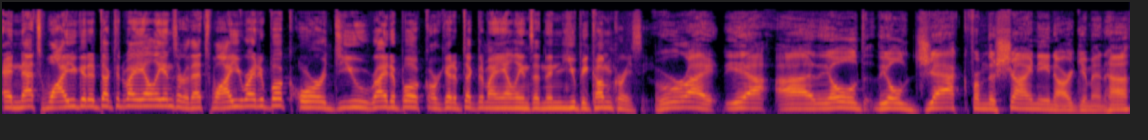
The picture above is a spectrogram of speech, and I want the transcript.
and that's why you get abducted by aliens, or that's why you write a book, or do you write a book or get abducted by aliens and then you become crazy? Right. Yeah. Uh, the old the old Jack from The Shining argument, huh?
